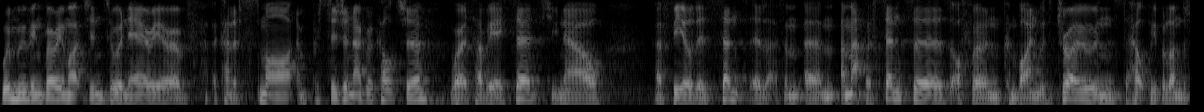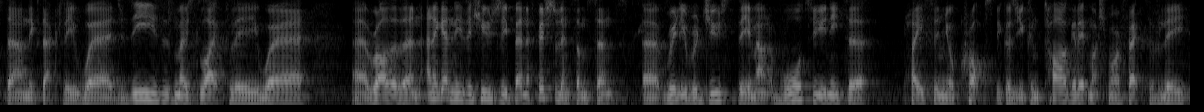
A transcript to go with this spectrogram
we're moving very much into an area of a kind of smart and precision agriculture, whereas Javier said, you now a field is uh, um, a map of sensors, often combined with drones to help people understand exactly where disease is most likely, where uh, rather than, and again, these are hugely beneficial in some sense, uh, really reduce the amount of water you need to place in your crops because you can target it much more effectively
